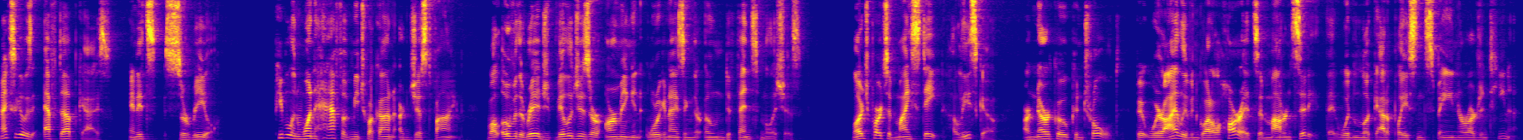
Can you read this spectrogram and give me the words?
Mexico is effed up, guys, and it's surreal. People in one half of Michoacan are just fine, while over the ridge, villages are arming and organizing their own defense militias. Large parts of my state, Jalisco, are narco controlled but where I live in Guadalajara, it's a modern city that wouldn't look out of place in Spain or Argentina.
